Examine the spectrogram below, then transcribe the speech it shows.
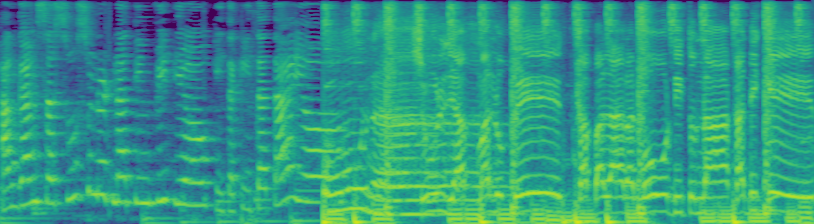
Hanggang sa susunod nating video, kita-kita tayo! Una Sulyap malupit Kabalaran mo dito nakadikit.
